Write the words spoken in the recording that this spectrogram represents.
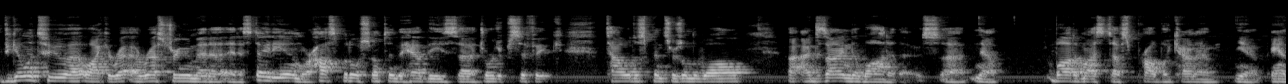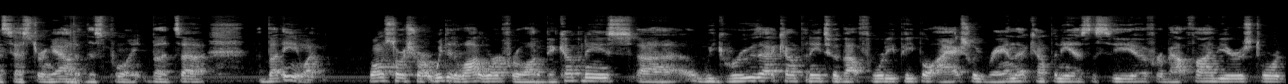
if you go into uh, like a, re- a, restroom at a, at a stadium or hospital or something, they have these uh, Georgia Pacific towel dispensers on the wall. Uh, I designed a lot of those. Uh, now, a lot of my stuff's probably kind of you know ancestoring out at this point, but uh, but anyway, long story short, we did a lot of work for a lot of big companies. Uh, we grew that company to about 40 people. I actually ran that company as the CEO for about five years toward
